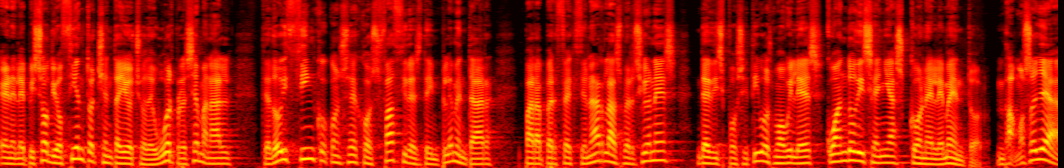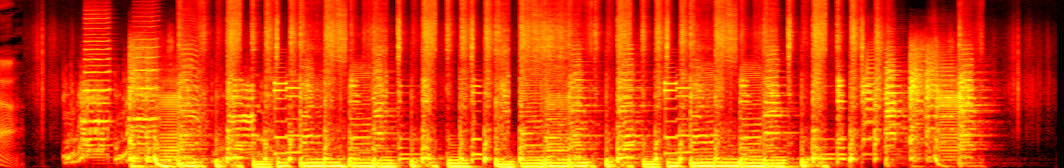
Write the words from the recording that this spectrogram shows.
En el episodio 188 de WordPress semanal te doy 5 consejos fáciles de implementar para perfeccionar las versiones de dispositivos móviles cuando diseñas con Elementor. ¡Vamos allá!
